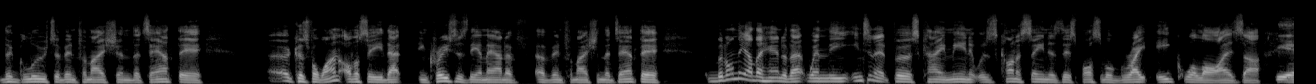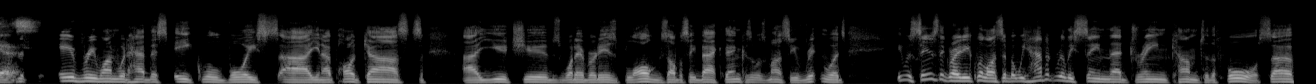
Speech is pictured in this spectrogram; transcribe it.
the glut of information that's out there. Because uh, for one obviously that increases the amount of, of information that's out there but on the other hand of that, when the internet first came in, it was kind of seen as this possible great equalizer. Yes. Everyone would have this equal voice, uh, you know, podcasts, uh, YouTubes, whatever it is, blogs, obviously back then, because it was mostly written words. It was seen as the great equalizer, but we haven't really seen that dream come to the fore. So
